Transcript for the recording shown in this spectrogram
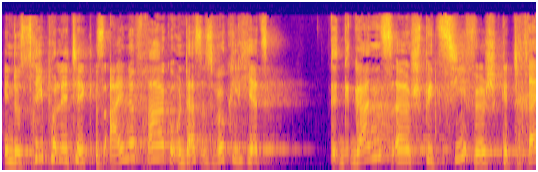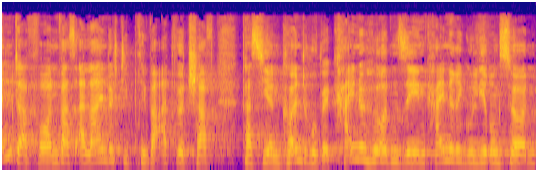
Industriepolitik ist eine Frage und das ist wirklich jetzt ganz äh, spezifisch getrennt davon, was allein durch die Privatwirtschaft passieren könnte, wo wir keine Hürden sehen, keine Regulierungshürden,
